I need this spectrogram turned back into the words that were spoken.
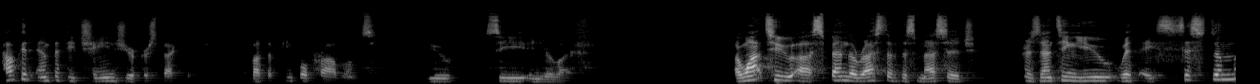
How could empathy change your perspective about the people problems you see in your life? I want to uh, spend the rest of this message presenting you with a system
